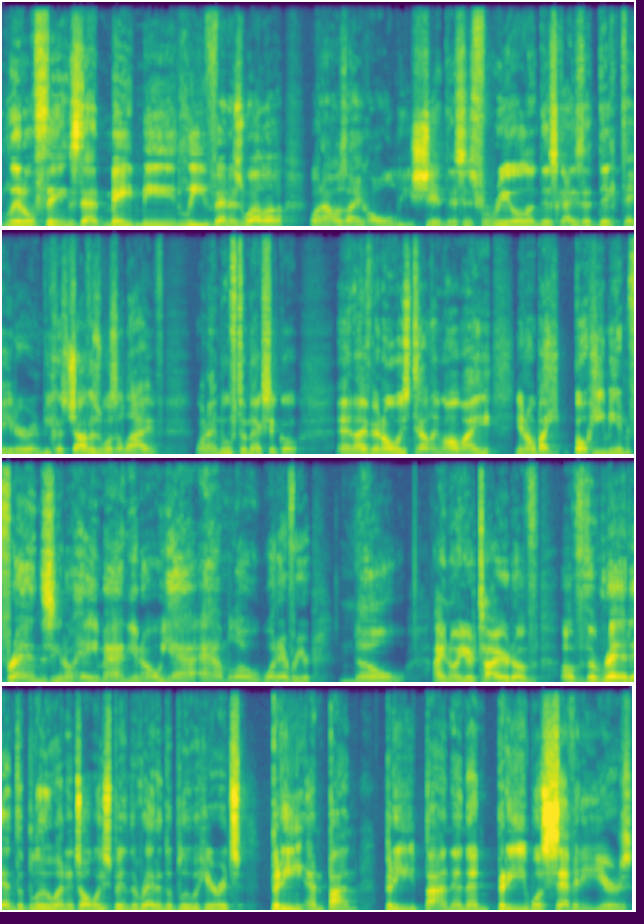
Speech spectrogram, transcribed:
little things that made me leave Venezuela when I was like, holy shit, this is for real, and this guy's a dictator, and because Chavez was alive when I moved to Mexico. And I've been always telling all my, you know, my bohemian friends, you know, hey man, you know, yeah, AMLO, whatever you're. No, I know you're tired of of the red and the blue, and it's always been the red and the blue. Here it's PRI and PAN, PRI, PAN, and then PRI was 70 years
